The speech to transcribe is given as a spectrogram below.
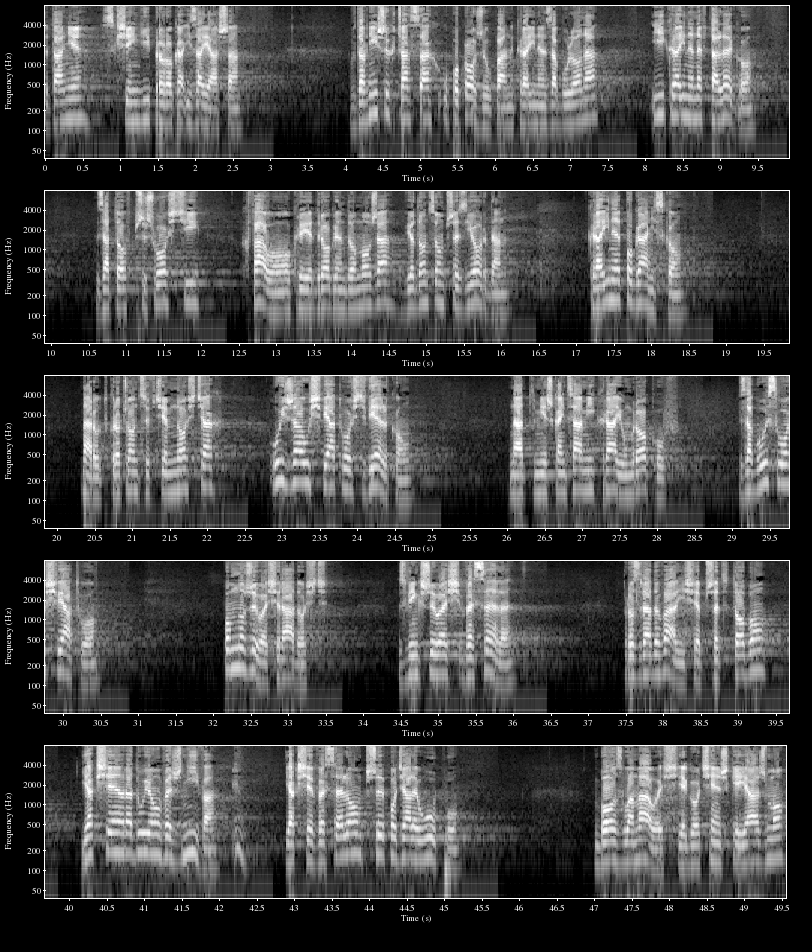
Czytanie z księgi proroka Izajasza. W dawniejszych czasach upokorzył Pan krainę Zabulona i krainę Neftalego. Za to w przyszłości chwałą okryje drogę do morza wiodącą przez Jordan, krainę pogańską. Naród kroczący w ciemnościach ujrzał światłość wielką. Nad mieszkańcami kraju mroków zabłysło światło. Pomnożyłeś radość, zwiększyłeś wesele. Rozradowali się przed Tobą, jak się radują we żniwa, jak się weselą przy podziale łupu. Bo złamałeś jego ciężkie jarzmo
